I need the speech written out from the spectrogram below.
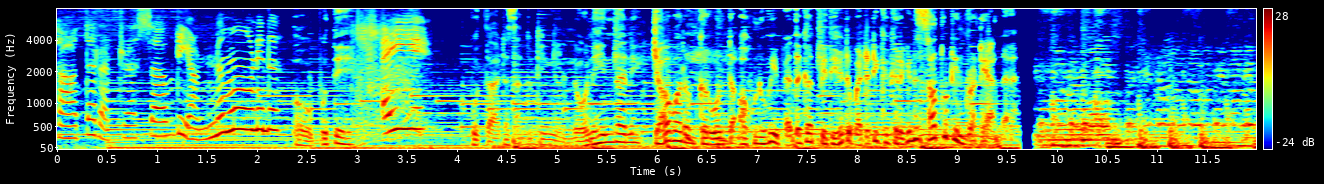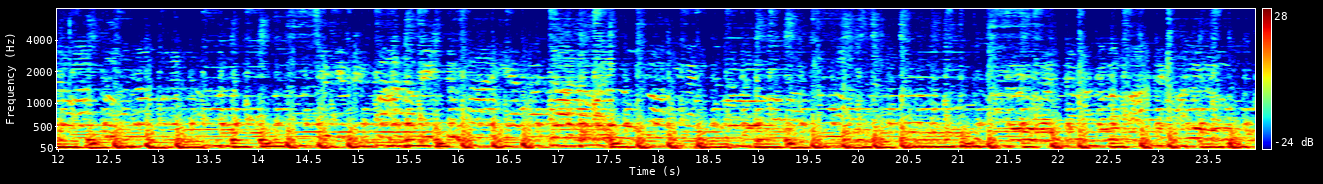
තාත රටරස්සාාවට යන්න මෝනෙද ඔව පුතේ. ඇයි? පුතාට සතුටින් ඉන්න ඕන හින්දනේ. ජාවරම් කරුවන්ට අහුණුවේ වැදගත් විදිහට වැඩටික කරගෙන සතුටින් රට යන්න. Thank you.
